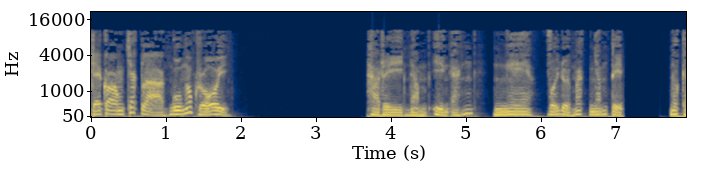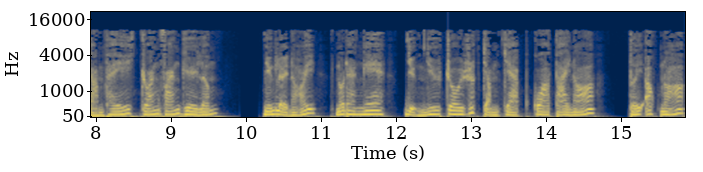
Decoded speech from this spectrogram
trẻ con chắc là ngu ngốc rồi. Harry nằm yên ắng, nghe với đôi mắt nhắm tịt. Nó cảm thấy choáng váng ghê lắm. Những lời nói nó đang nghe dường như trôi rất chậm chạp qua tai nó, tới óc nó,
